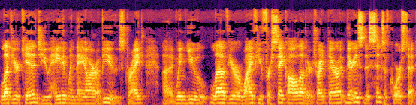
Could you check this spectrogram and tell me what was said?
love your kids, you hate it when they are abused, right? Uh, when you love your wife, you forsake all others, right? There, there is this sense, of course, that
